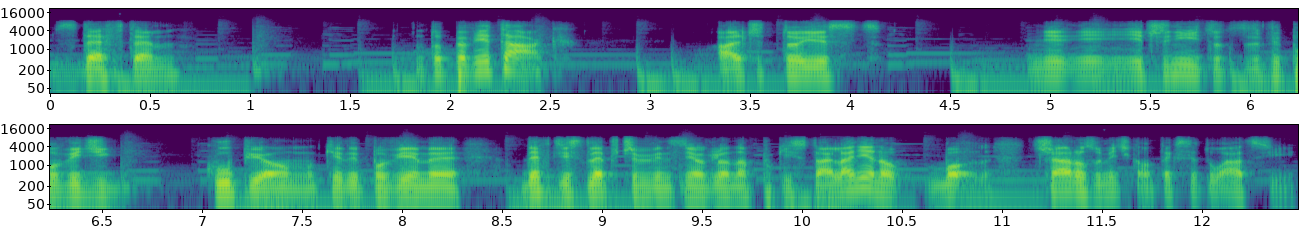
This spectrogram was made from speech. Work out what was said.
z Deftem, no to pewnie tak. Ale czy to jest. Nie, nie, nie czyni to wypowiedzi kupią, kiedy powiemy Deft jest lepszy, więc nie oglądam Puki Style. Nie no, bo trzeba rozumieć kontekst sytuacji.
